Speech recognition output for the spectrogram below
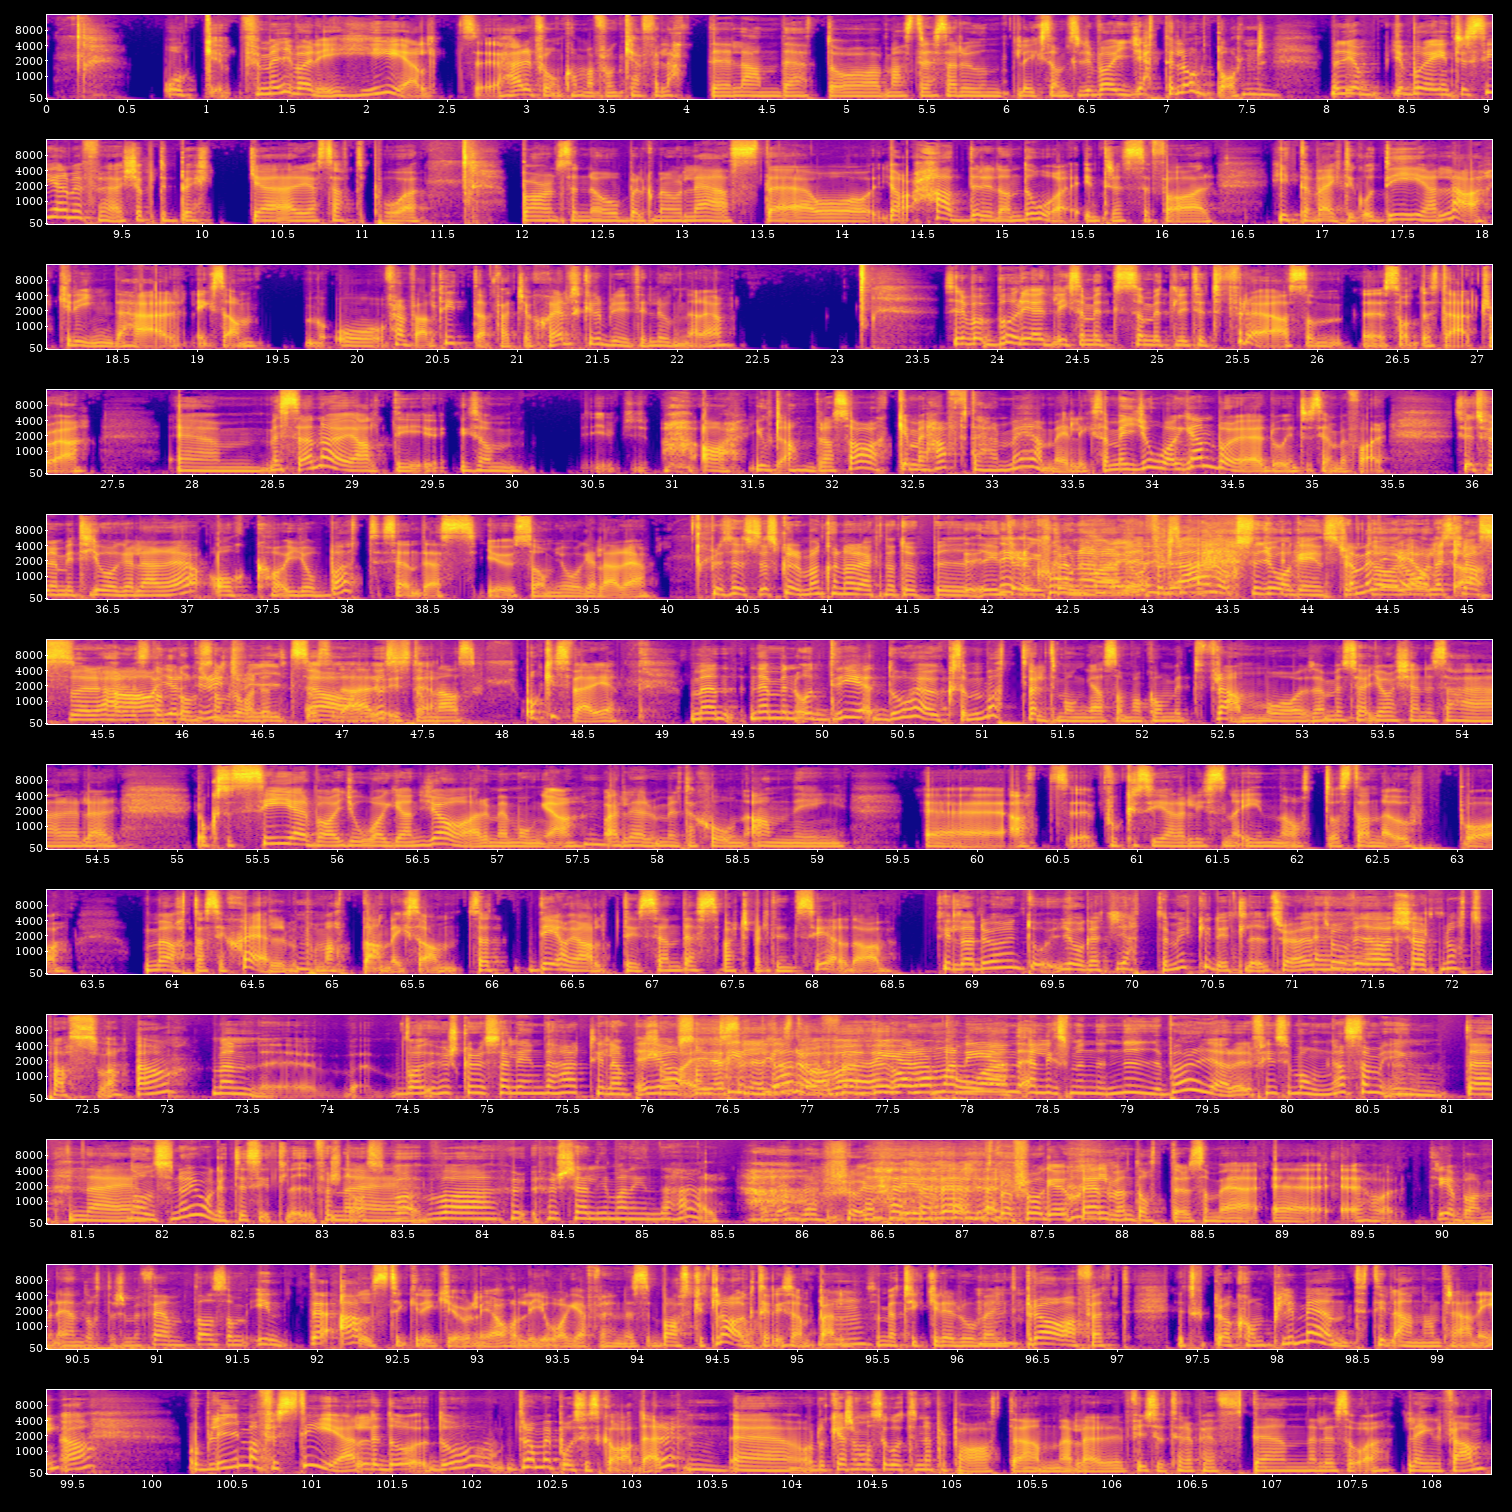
Och för mig var det helt, härifrån kommer man från kaffelatte-landet och man stressar runt. Liksom, så det var jättelångt bort. Mm. Men jag, jag började intressera mig för det här. Jag köpte böcker, jag satt på Barnes Noble kom jag och läste. Och jag hade redan då intresse för att hitta verktyg och dela kring det här. Liksom. Och framförallt hitta för att jag själv skulle bli lite lugnare. Så det var, började liksom ett, som ett litet frö som eh, såddes där tror jag. Ehm, men sen har jag alltid liksom, ja, gjort andra saker, men haft det här med mig. Liksom. Men yogan började jag då intressera mig för. Så jag utbildade mig till yogalärare och har jobbat sen dess ju som yogalärare. Precis, det skulle man kunna räknat upp i introduktionen. ha gjort. För du är också Ja, yogainstruktör är och jag håller klasser här i ja, lite Stockholmsområdet. retreats och sådär det. utomlands. Och i Sverige. Men, nej, men, och det, då har jag också mött väldigt många som har kommit fram och ja, men, så jag känner så här. Eller jag också ser vad yogan gör med många. Mm. Eller meditation, andning. Eh, att fokusera, lyssna inåt och stanna upp. och möta sig själv Mm. på mattan. Liksom. Så det har jag alltid sedan dess varit väldigt intresserad av. Tilda, du har inte yogat jättemycket i ditt liv tror jag. Jag tror vi Eh. har kört något pass va? Ja. Men eh, vad, hur ska du sälja in det här till en person Ja, som Tilda då? Vad, om man på- är en, en, liksom en nybörjare, det finns ju många som inte Nej. någonsin har yogat i sitt liv förstås. Vad, vad, hur, hur säljer man in det här? Ja, det är en bra fråga. Det är en väldigt bra fråga. Jag har själv en dotter som är, eh, har tre barn, men en dotter som är 15 som inte alls tycker det är kul när jag håller yoga för hennes basketlag till exempel. Som jag tycker är då väldigt bra för att det är ett bra komplement till annan träning. Ja. Och blir man för stel, då, då drar man på sig skador. Eh, och då kanske man måste gå till naprapaten eller fysioterapeuten eller så längre fram.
